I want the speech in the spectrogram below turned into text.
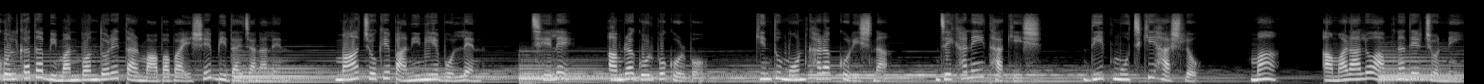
কলকাতা বিমানবন্দরে তার মা বাবা এসে বিদায় জানালেন। মা চোখে পানি নিয়ে বললেন, ছেলে, আমরা গর্ব করব, কিন্তু মন খারাপ করিস না, যেখানেই থাকিস। দ্বীপ মুচকি হাসল, মা, আমার আলো আপনাদের জন্যেই।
